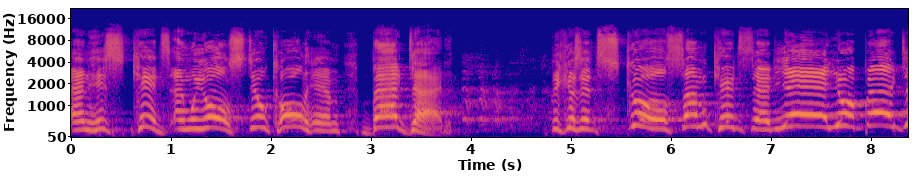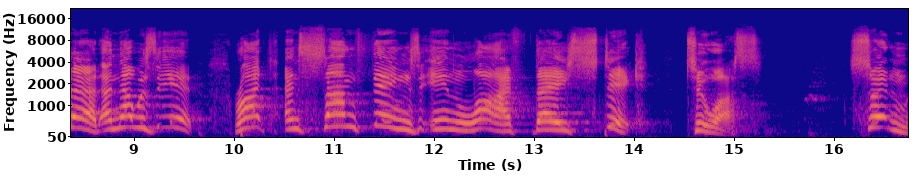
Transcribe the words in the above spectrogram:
and his kids, and we all still call him Baghdad. Because at school, some kids said, Yeah, you're Baghdad. And that was it, right? And some things in life, they stick to us certain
